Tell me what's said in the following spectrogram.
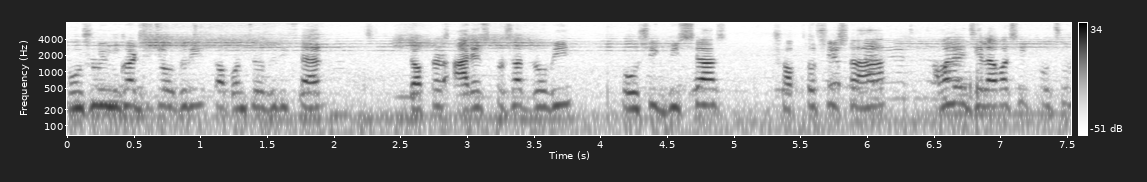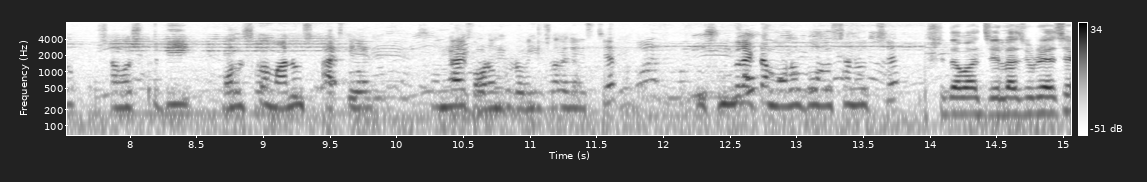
Mousumi Mukherjee Chowdhury, Tapan Chowdhury sir, doctor R S Prasad Rabi, Kaushik Biswas Saptarshi Saha. আমাদের জেলাবাসীর প্রচুর সংস্কৃতি মনস্ক মানুষ আজকে সন্ধ্যায় বহরমপুর রবীন্দ্র সদনে এসছে। খুব সুন্দর একটা মনোজ্ঞ অনুষ্ঠান হচ্ছে। মুর্শিদাবাদ জেলা জুড়ে আছে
